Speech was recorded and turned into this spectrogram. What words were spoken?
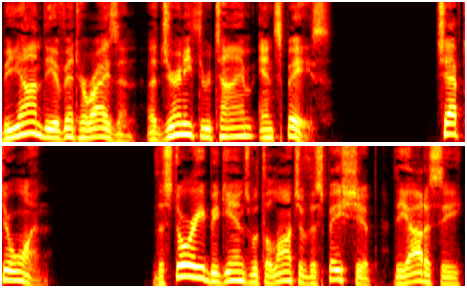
Beyond the Event Horizon A Journey Through Time and Space. Chapter 1 The story begins with the launch of the spaceship, the Odyssey,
